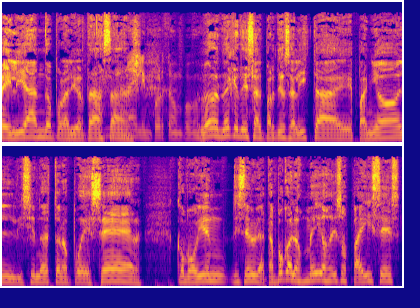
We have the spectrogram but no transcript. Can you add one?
peleando por la libertad de A Assange. nadie le importa un poco. Bueno, no es que tenés al Partido Socialista Español diciendo esto no puede ser, como bien dice Lula, tampoco a los medios de esos países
